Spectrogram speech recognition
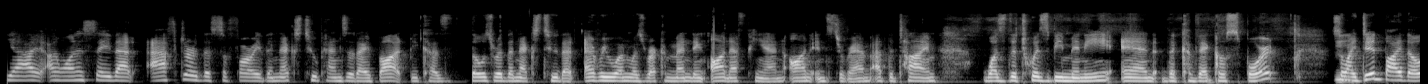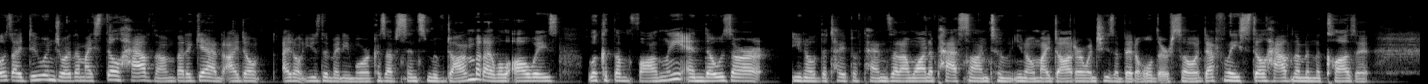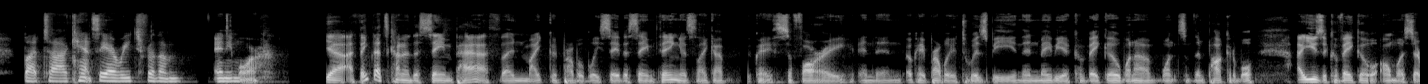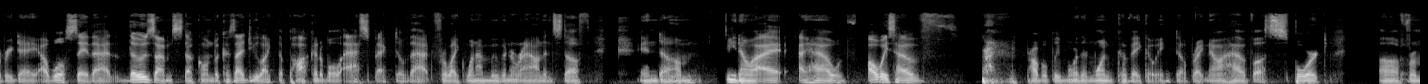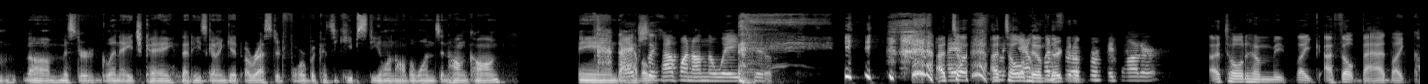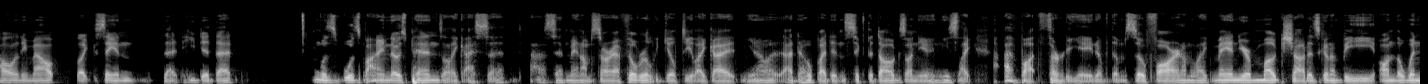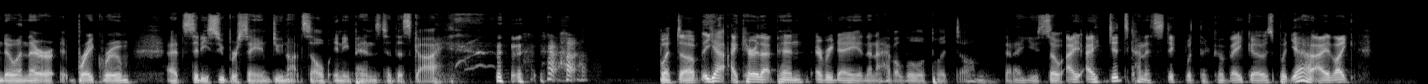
Yeah, I, I want to say that after the Safari, the next two pens that I bought, because those were the next two that everyone was recommending on FPN, on Instagram at the time, was the TWSBI Mini and the Kaweco Sport. So mm. I did buy those. I do enjoy them. I still have them, but again, I don't I don't use them anymore because I've since moved on, but I will always look at them fondly and those are you know the type of pens that I want to pass on to you know my daughter when she's a bit older. So I definitely still have them in the closet, but uh, can't say I reach for them anymore. Yeah, I think that's kind of the same path, and Myke could probably say the same thing. It's like a okay Safari, and then okay probably a TWSBI, and then maybe a Kaweco when I want something pocketable. I use a Kaweco almost every day. I will say that those I'm stuck on because I do like the pocketable aspect of that for like when I'm moving around and stuff. And um, you know, I I have always have probably more than one Kaweco inked up right now. I have a Sport uh, from uh, Mr. Glenn HK that he's going to get arrested for because he keeps stealing all the ones in Hong Kong. And I, I actually have, a, have, one on the way too. I, to- I, I told him they're going to for my daughter. I told him like I felt bad like calling him out like saying that he did that was was buying those pens, like I said, I said, man, I'm sorry, I feel really guilty. Like I, you know, I, I hope I didn't sick the dogs on you. And he's like, I've bought 38 of them so far, and I'm like, man, your mugshot is going to be on the window in their break room at City Super saying, do not sell any pens to this guy. but uh, yeah, I carry that pen every day, and then I have a Liliput um, that I use. So I, I did kind of stick with the Kawecos, but yeah, I like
